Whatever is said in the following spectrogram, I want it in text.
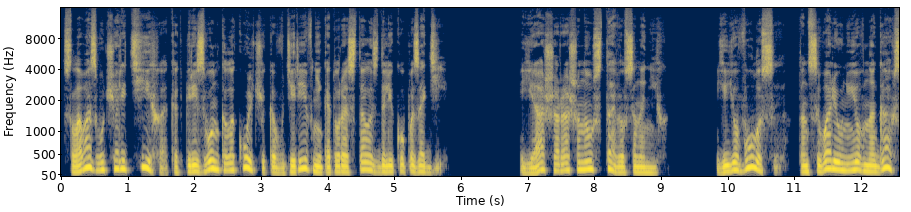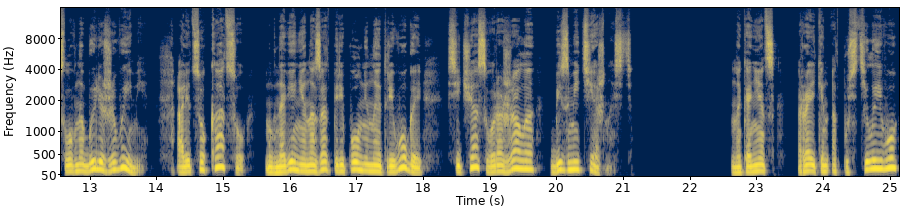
Слова звучали тихо, как перезвон колокольчиков в деревне, которая осталась далеко позади. Я ошарашенно уставился на них. Ее волосы танцевали у нее в ногах, словно были живыми, а лицо Кацу, мгновение назад переполненное тревогой, сейчас выражала безмятежность. Наконец, Рейкин отпустила его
